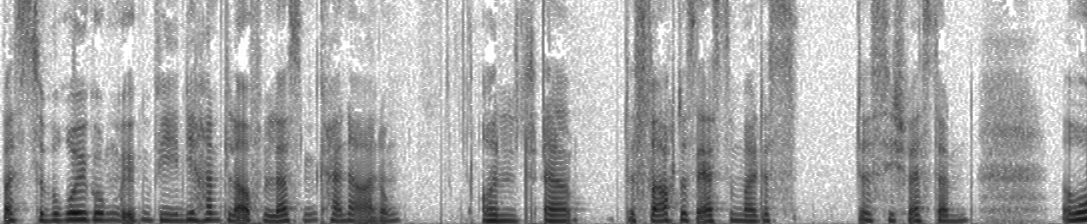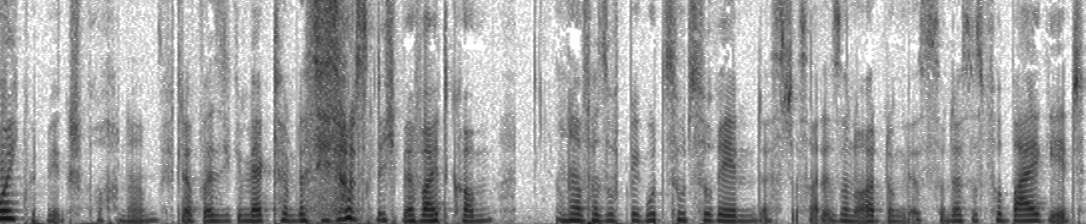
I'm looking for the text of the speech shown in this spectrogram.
was zur Beruhigung irgendwie in die Hand laufen lassen, keine Ahnung. Und äh, das war auch das erste Mal, dass, dass die Schwestern ruhig mit mir gesprochen haben. Ich glaube, weil sie gemerkt haben, dass sie sonst nicht mehr weit kommen und haben versucht, mir gut zuzureden, dass das alles in Ordnung ist und dass es vorbeigeht,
